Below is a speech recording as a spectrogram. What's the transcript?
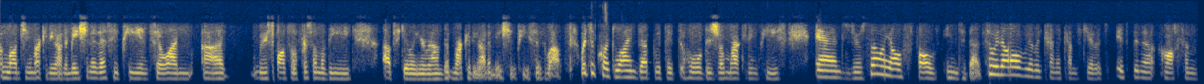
launching marketing automation at SAP, and so I'm uh, responsible for some of the upskilling around the marketing automation piece as well, which of course lines up with the, whole digital marketing piece. And digital selling all falls into that. So it all really kind of comes together. it's, it's been an awesome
